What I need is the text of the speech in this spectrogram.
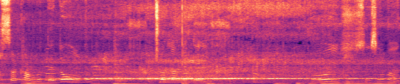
sakallı dede olduk. Hiç önemli değil. Oy sese bak.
